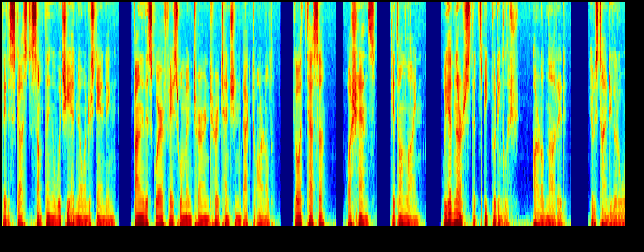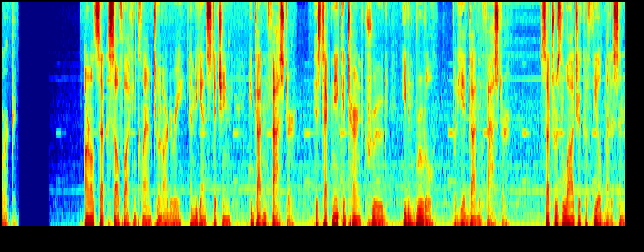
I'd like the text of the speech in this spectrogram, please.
They discussed something of which he had no understanding. Finally, the square faced woman turned her attention back to Arnold. Go with Tessa, wash hands, get online. We have nurse that speak good English. Arnold nodded. It was time to go to work. Arnold set a self locking clamp to an artery and began stitching. He'd gotten faster. His technique had turned crude, even brutal, but he had gotten faster. Such was the logic of field medicine.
